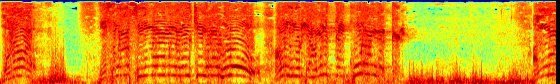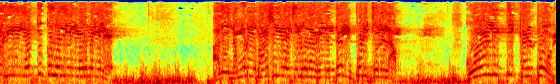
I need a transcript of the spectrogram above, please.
யார்? இஸ்லாஸ் இல்லாமல் அமல் செய்கிறார்களோ? அவர்களுடைய அமல்கள் கூழாங்கற்கள். அல்லாஹினை ஏற்றுக்கொள்வதில்லை மறுமையிலே. அதை நம்முடைய பாஷையிலே சொல்வதாக இருந்தால் இப்படி சொல்லலாம். குவாலிட்டி கண்ட்ரோல்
